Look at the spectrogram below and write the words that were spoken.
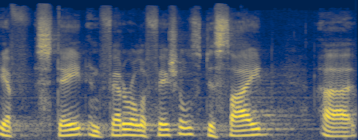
if state and federal officials decide uh,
